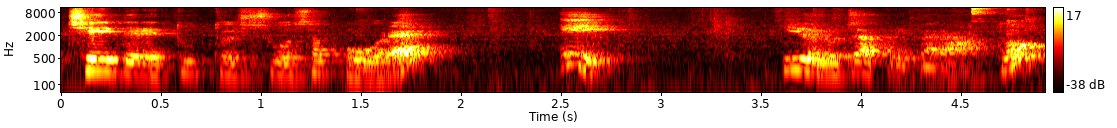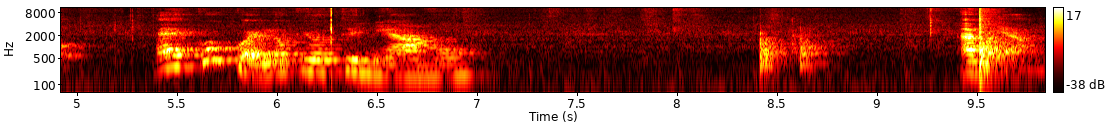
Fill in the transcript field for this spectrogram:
cedere tutto il suo sapore e io l'ho già preparato ecco quello che otteniamo. Abbiamo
